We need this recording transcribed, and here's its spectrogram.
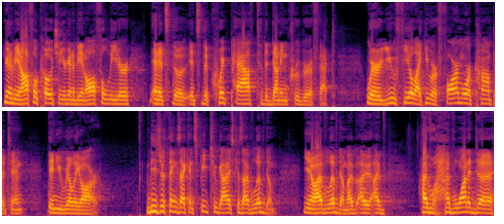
You're going to be an awful coach and you're going to be an awful leader. And it's the, it's the quick path to the Dunning Kruger effect, where you feel like you are far more competent than you really are. These are things I can speak to, guys, because I've lived them. You know, I've lived them. I've, I, have I've, I've wanted to,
